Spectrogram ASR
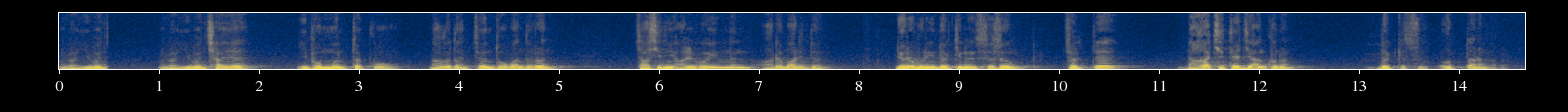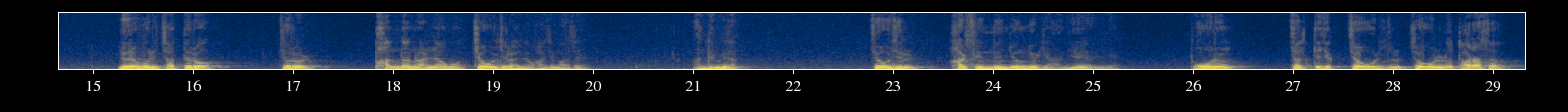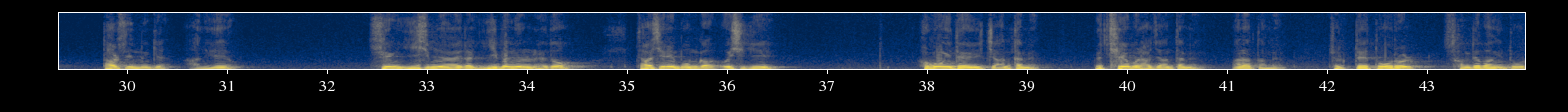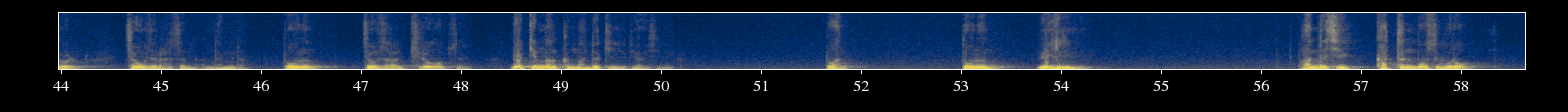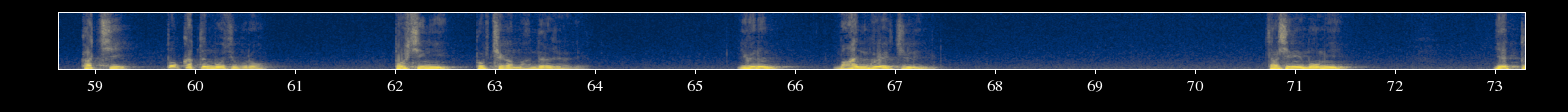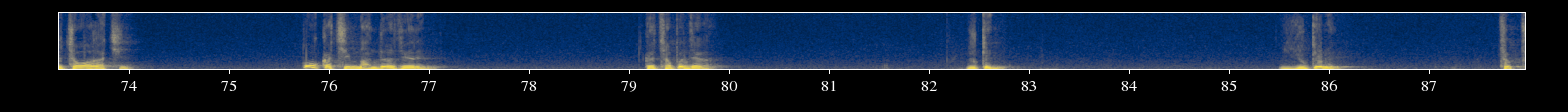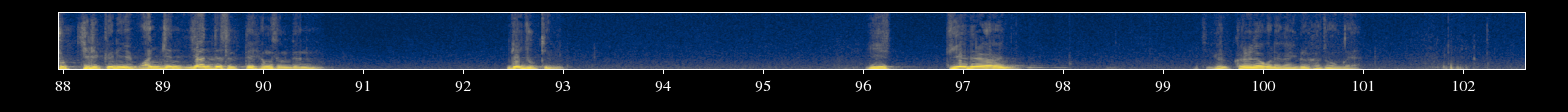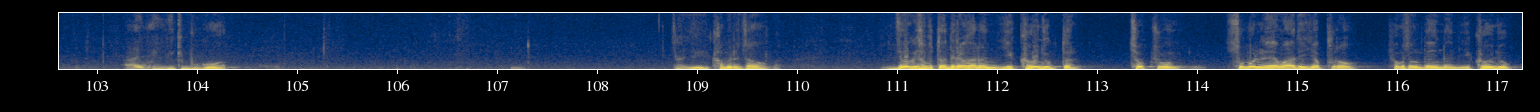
그러니까 이번, 그러니까 이번 차에 이 본문 듣고 나거든 전 도반들은 자신이 알고 있는 아르마리든 여러분이 느끼는 스승 절대 나같이 되지 않고는 느낄 수 없다는 거다. 여러분이 잣대로 저를 판단을 하려고 저울질을 하려고 하지 마세요. 안 됩니다. 저울질을 할수 있는 영역이 아니에요, 이게. 돌은 절대적 저울, 저울로 달아서 달수 있는 게 아니에요. 수행 20년 아니라 200년을 해도 자신의 몸과 의식이 허공이 되어 있지 않다면, 그 체험을 하지 않다면, 않았다면, 절대 돌을, 상대방의 돌을 저우질을 해서는 안 됩니다. 도는 저우질할 필요가 없어요. 느낀 만큼만 느끼게 되어 있으니까. 또한, 도는 외길입니다. 반드시 같은 모습으로, 같이 똑같은 모습으로 법신이, 법체가 만들어져야 돼요. 이거는 만구의 진리입니다. 자신의 몸이 옛 부처와 같이 똑같이 만들어져야 됩니다. 그 첫 번째가 육계입니다. 이 육계는 척축 기립근이 완전 이완됐을 때 형성되는 게 육계입니다. 이 뒤에 내려가는 이걸- 그러려고 내가 이걸 가져온 거야. 아이고 이렇게 무거워. 자, 이 카메라 잡아봐. 여기서부터 내려가는 이 근육들, 척추 24마디 옆으로 형성되어 있는 이 근육,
